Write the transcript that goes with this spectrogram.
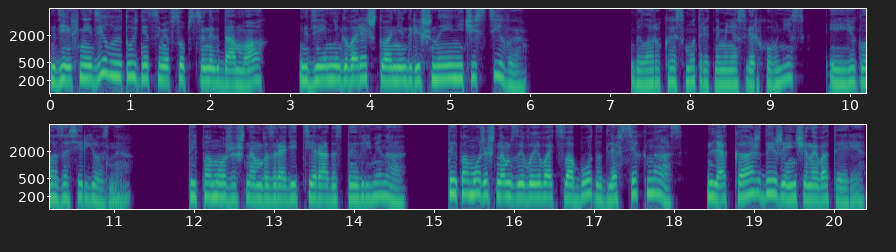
где их не делают узницами в собственных домах, где им не говорят, что они грешны и нечестивы. Белорукая смотрит на меня сверху вниз, и ее глаза серьезные. «Ты поможешь нам возродить те радостные времена, ты поможешь нам завоевать свободу для всех нас, для каждой женщины в Атере,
